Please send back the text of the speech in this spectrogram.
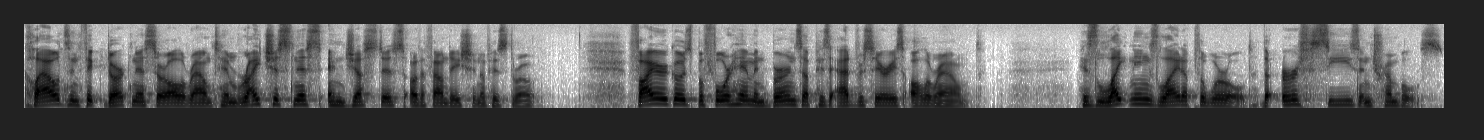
Clouds and thick darkness are all around him. Righteousness and justice are the foundation of his throne. Fire goes before him and burns up his adversaries all around. His lightnings light up the world. The earth sees and trembles.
